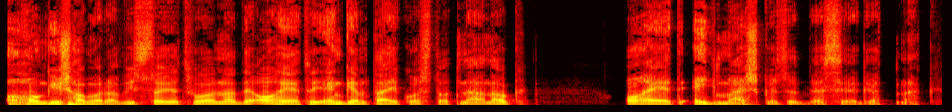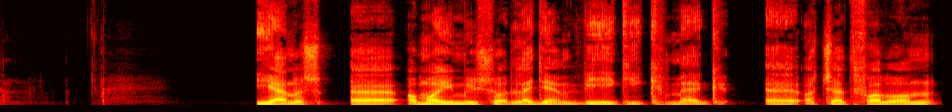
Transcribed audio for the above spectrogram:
a hang is hamarabb visszajött volna, de ahelyett, hogy engem tájékoztatnának, ahelyett egymás között beszélgetnek. János, a mai műsor legyen végig meg a chatfalon,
